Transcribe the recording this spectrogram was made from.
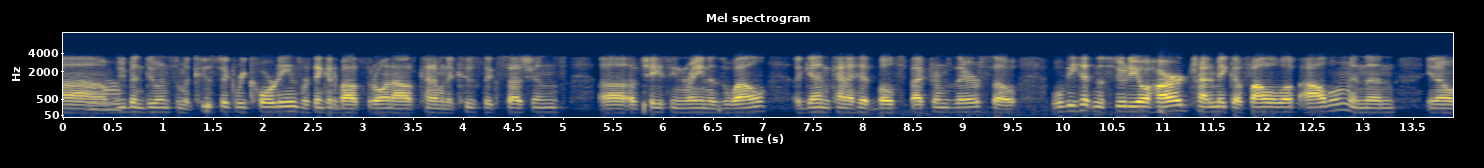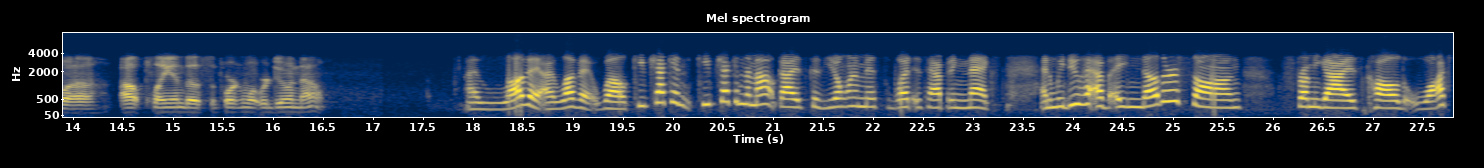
Um, wow. We've been doing some acoustic recordings. We're thinking about throwing out kind of an acoustic sessions uh, of Chasing Rain as well. Again, kind of hit both spectrums there. So we'll be hitting the studio hard, trying to make a follow-up album, and then you know uh, out playing to supporting what we're doing now. I love it. I love it. Well, keep checking keep checking them out, guys, because you don't want to miss what is happening next. And we do have another song from you guys called "Watch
